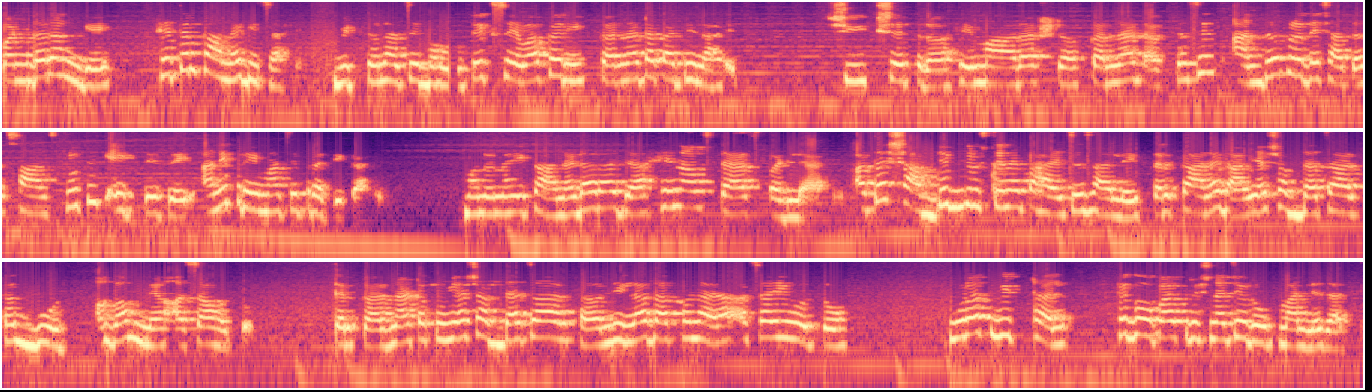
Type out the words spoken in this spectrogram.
पंडरंगे हे तर कानडीच आहे. विठ्ठलाचे बहुतेक सेवाकरी कर्नाटकातील आहेत. श्री क्षेत्र हे महाराष्ट्र कर्नाटक तसेच आंध्र प्रदेशात सांस्कृतिक एकतेचे आणि प्रेमाचे प्रतीक आहे. म्हणूनही कानडा राजा हे नाव त्यास पडले आहे. आता शाब्दिक दृष्टीने पाहायचे झाले तर कानडा या शब्दाचा अर्थ गुड अगम्य असा होतो. तर कर्नाटक या शब्दाचा अर्थ लीला दाखवणारा असाही होतो. मुळात विठ्ठल हे गोपाळ कृष्णाचे रूप मानले जाते.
